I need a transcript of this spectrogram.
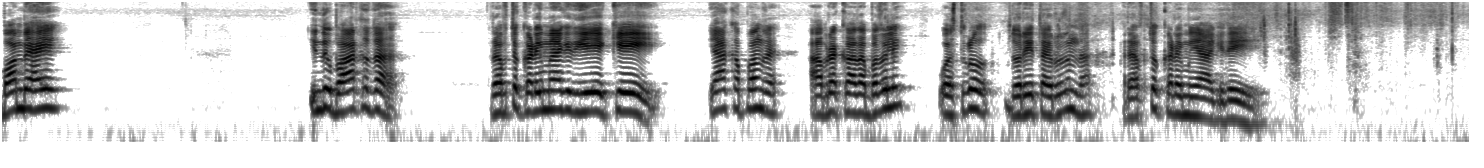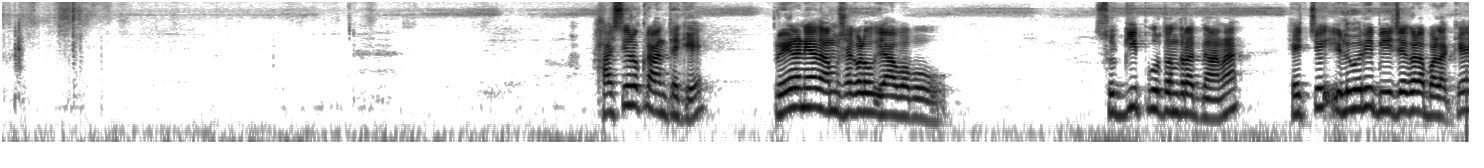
ಬಾಂಬೆ ಹೈ. ಇಂದು ಭಾರತದ ರಫ್ತು ಕಡಿಮೆ ಆಗಿದೆ. ಏಕೆ? ಯಾಕಪ್ಪ ಅಂದರೆ ಅಬ್ರಕಾದ ಬದಲಿ ವಸ್ತುಗಳು ದೊರೆಯುತ್ತಾ ಇರೋದ್ರಿಂದ ರಫ್ತು ಕಡಿಮೆಯಾಗಿದೆ ಹಸಿರು ಕ್ರಾಂತಿಗೆ ಪ್ರೇರಣೆಯಾದ ಅಂಶಗಳು ಯಾವುವು? ಸುಗ್ಗಿ ತಂತ್ರಜ್ಞಾನ, ಹೆಚ್ಚು ಇಳುವರಿ ಬೀಜಗಳ ಬಳಕೆ,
